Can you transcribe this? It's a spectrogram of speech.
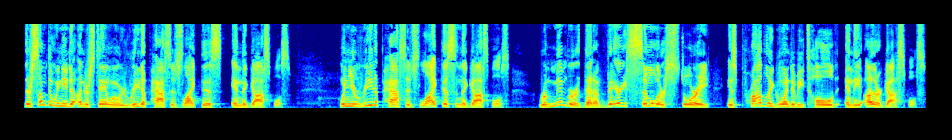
There's something we need to understand when we read a passage like this in the Gospels. When you read a passage like this in the Gospels, remember that a very similar story is probably going to be told in the other Gospels.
